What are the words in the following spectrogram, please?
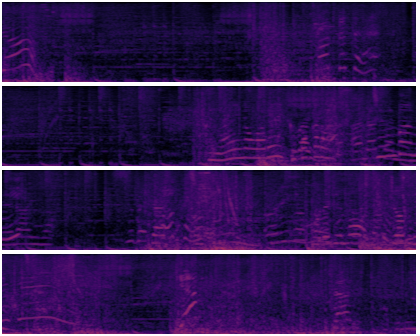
や待ってて具合の悪い方から順番に全て丈夫なやっターゲット確認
